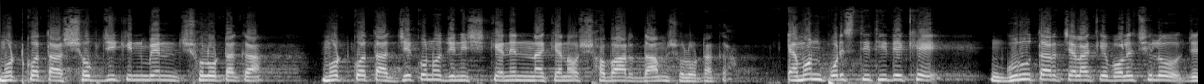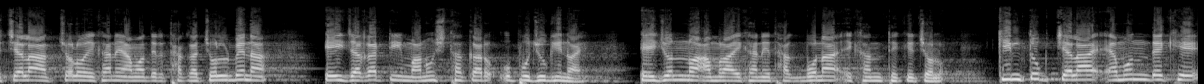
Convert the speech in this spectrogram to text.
মোট কথা, সবজি কিনবেন ষোলো টাকা। মোট কথা যে কোনো জিনিস কেনেন না কেন, সবার দাম ষোলো টাকা। এমন পরিস্থিতি দেখে গুরু তার চেলাকে বলেছিল যে, চেলা, চলো এখানে আমাদের থাকা চলবে না। এই জায়গাটি মানুষ থাকার উপযোগী নয়। এই জন্য আমরা এখানে থাকব না, এখান থেকে চলো। কিন্তু চেলা এমন দেখে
